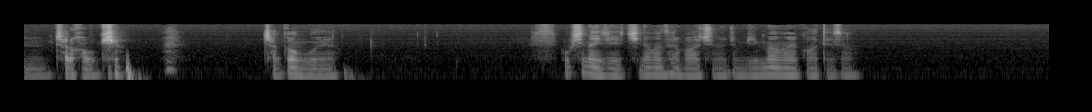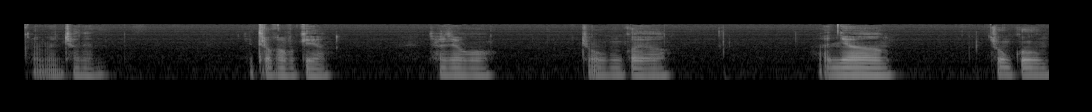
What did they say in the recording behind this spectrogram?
음 자러 가볼게요. 잠깐 온 거예요. 혹시나 이제 지나간 사람 마주치면 좀 민망할 것 같아서 그러면 저는 들어가 볼게요. 잘 자고 좋은 꿈 꿔요. 안녕. 좋은 꿈.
